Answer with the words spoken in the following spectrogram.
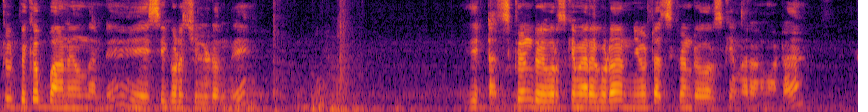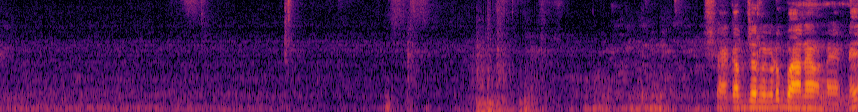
ఇక్కడ పికప్ బాగానే ఉందండి. ఏసీ కూడా చిల్డ్ ఉంది. ఇది టచ్ స్క్రీన్ రివర్స్ కెమెరా కూడా new touch screen reverse camera అనమాట షాక్ అబ్జర్లు కూడా బాగానే ఉన్నాయండి.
